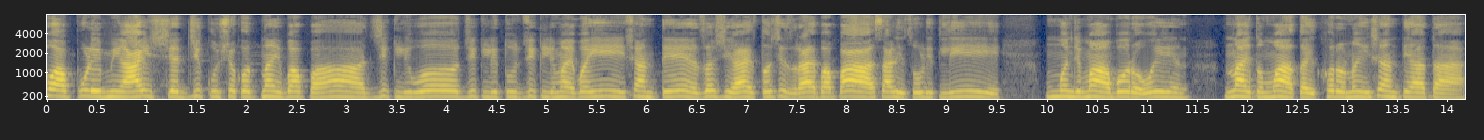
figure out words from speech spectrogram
बापुळे मी आयुष्यात जिंकू शकत नाही बापा. जिंकली व जिंकली तू जिंकली माय बाई. शांते जशी आहे तशीच राय बापा साडी चोळीतली. म्हणजे मा बरं होईन. नाही तर मा काही खरं नाही शांती आता.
